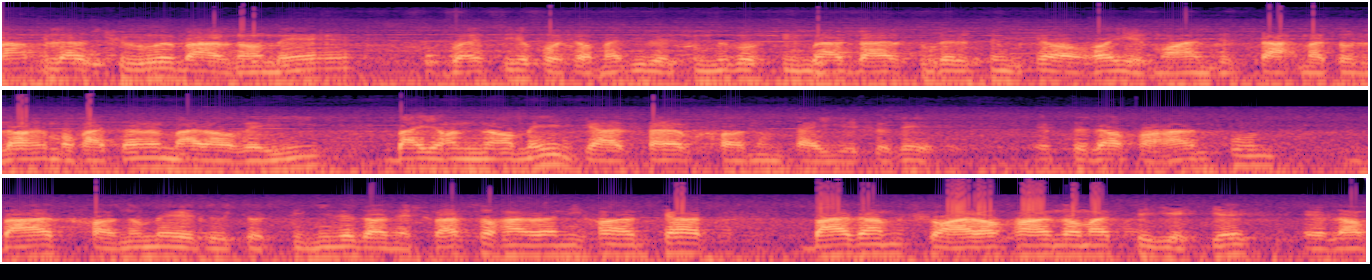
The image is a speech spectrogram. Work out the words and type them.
قبل از شروع برنامه باید یه خوش آمدی بهتون می‌گفتیم بعد براتون برسیم که آقای مهندس رحمت الله مقدم مراقعی بیان نامه ای که از طرف خانم تهیه شده ابتدا خواهند خوند. بعد خانم دکتر سیمین دانشور سخنرانی خواهند کرد. بعدم شعرا خواهند آمد که یک یک اعلام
